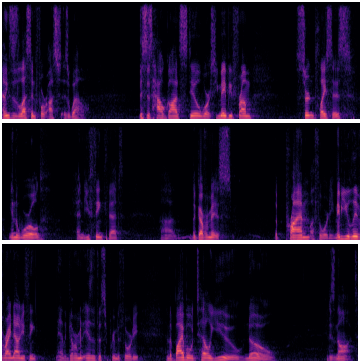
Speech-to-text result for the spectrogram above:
I think this is a lesson for us as well. This is how God still works. You may be from certain places in the world and you think that uh, the government is the prime authority. Maybe you live right now and you think, man, the government isn't the supreme authority. And the Bible would tell you, no, it is not.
